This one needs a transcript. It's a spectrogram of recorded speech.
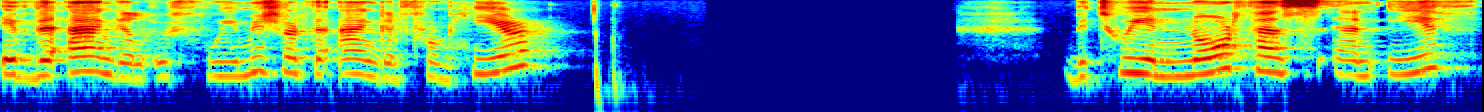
if the angle, if we measure the angle from here, between north and east,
